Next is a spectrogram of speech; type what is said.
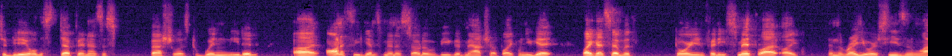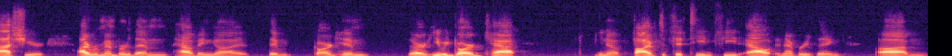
to be able to step in as a specialist when needed. Uh, honestly, against Minnesota would be a good matchup. Like when you get, like I said with Dorian Finney-Smith like in the regular season last year. I remember them having uh, they would guard him or he would guard KAT, you know, five to fifteen feet out and everything. Um,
